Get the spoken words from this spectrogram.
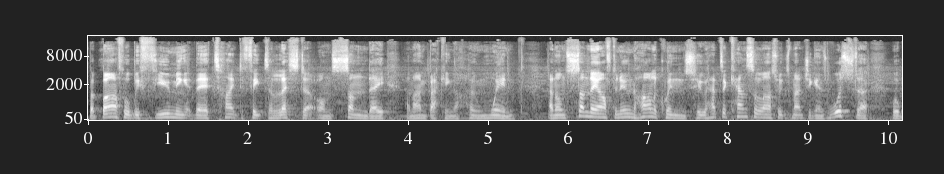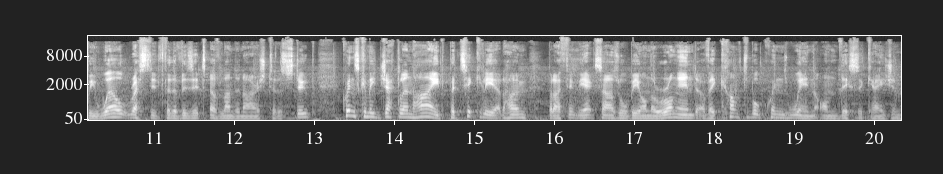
But Bath will be fuming at their tight defeat to Leicester on Sunday, and I'm backing a home win. And on Sunday afternoon, Harlequins, who had to cancel last week's match against Worcester, will be well rested for the visit of London Irish to the Stoop. Quins can be and Hyde, particularly at home, but I think the Exiles will be on the wrong end of a comfortable Quins win on this occasion.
